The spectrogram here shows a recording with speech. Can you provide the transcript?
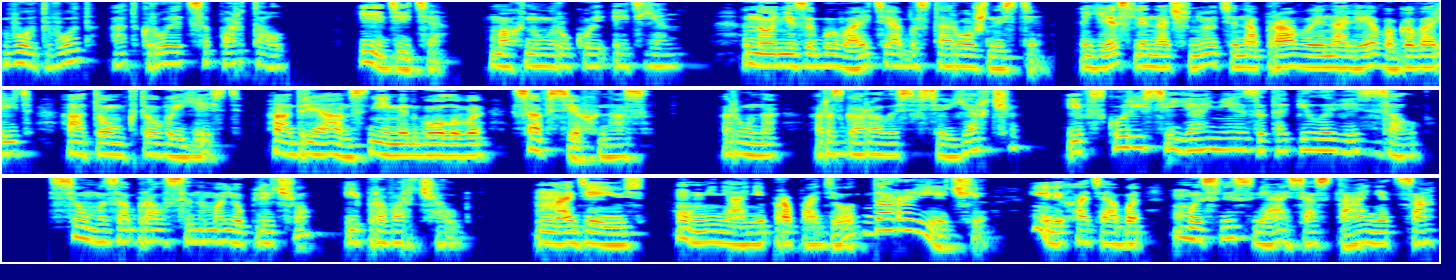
Вот-вот откроется портал. «Идите», — махнул рукой Этьен. «Но не забывайте об осторожности. Если начнете направо и налево говорить о том, кто вы есть, Адриан снимет головы со всех нас». Руна разгоралась все ярче, и вскоре сияние затопило весь зал. Сёма забрался на мое плечо и проворчал. «Надеюсь, у меня не пропадет дар речи, или хотя бы мысли-связь останется».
